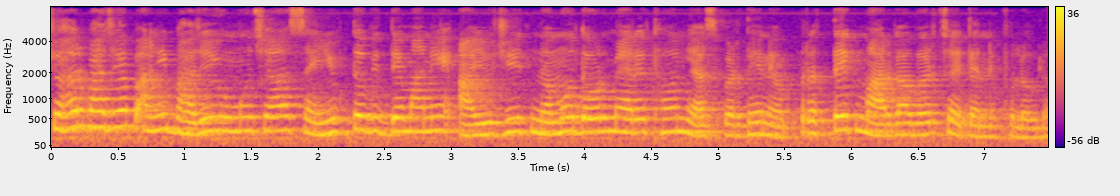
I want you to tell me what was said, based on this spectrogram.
शहर भाजप आणि भाजयुमोच्या संयुक्त विद्यमाने आयोजित नमो दौड मॅरेथॉन या स्पर्धेनं प्रत्येक मार्गावर चैतन्य फुलवलं.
